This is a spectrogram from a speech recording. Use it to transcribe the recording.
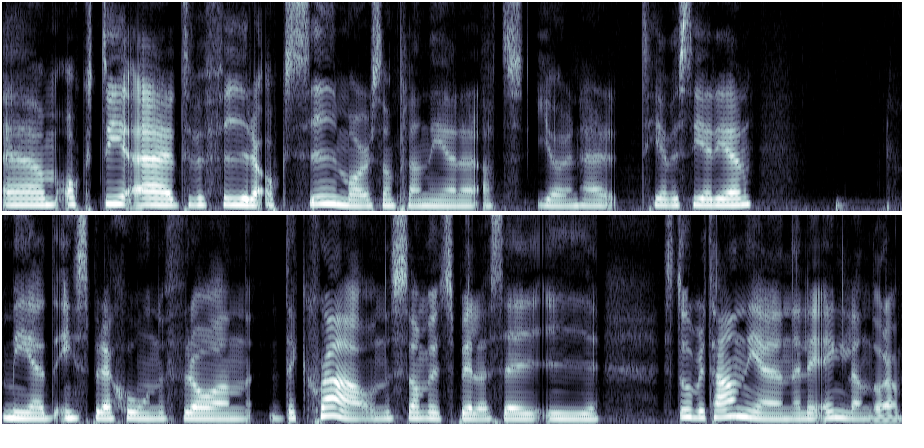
Um, och det är TV4 och Simor som planerar att göra den här tv-serien med inspiration från The Crown som utspelar sig i Storbritannien, eller England då. då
